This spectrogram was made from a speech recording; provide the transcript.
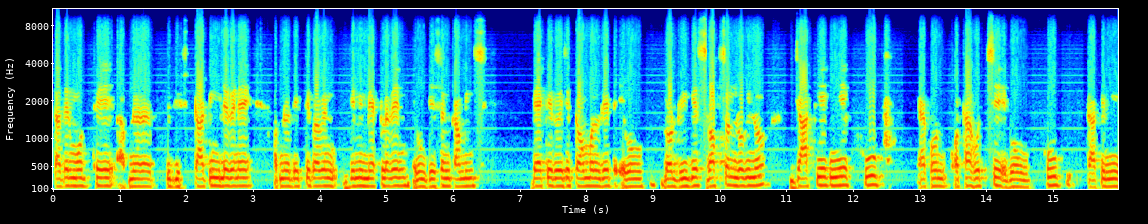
তাদের মধ্যে আপনারা যদি স্টার্টিং ইলেভেনে আপনারা দেখতে পাবেন জেমি ম্যাকলারেন এবং জেসন কামিংস ব্যাকে রয়েছে টম রেড এবং রড্রিগেস রবসন রবিনো যাকে নিয়ে খুব এখন কথা হচ্ছে এবং খুব তাকে নিয়ে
